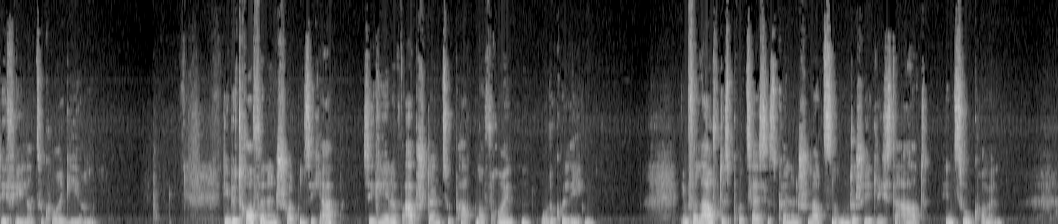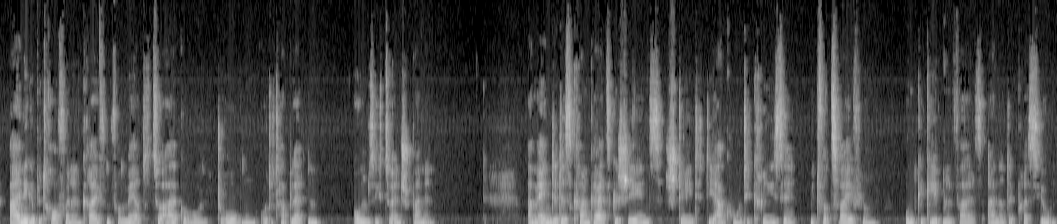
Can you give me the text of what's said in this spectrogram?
die Fehler zu korrigieren. Die Betroffenen schotten sich ab, sie gehen auf Abstand zu Partner, Freunden oder Kollegen. Im Verlauf des Prozesses können Schmerzen unterschiedlichster Art hinzukommen. Einige Betroffenen greifen vermehrt zu Alkohol, Drogen oder Tabletten, um sich zu entspannen. Am Ende des Krankheitsgeschehens steht die akute Krise mit Verzweiflung und gegebenenfalls einer Depression.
